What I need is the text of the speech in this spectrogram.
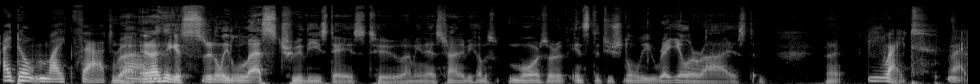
I don't like that. Right. and I Um, think it's certainly less true these days, too. I mean, as China becomes more sort of institutionally regularized. And, right. Right, right.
